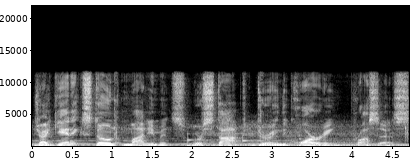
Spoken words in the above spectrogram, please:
gigantic stone monuments were stopped during the quarrying process.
